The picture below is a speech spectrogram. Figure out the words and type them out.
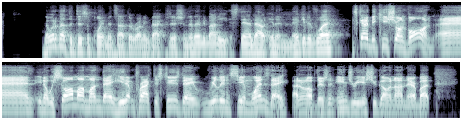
Now, what about the disappointments at the running back position? Did anybody stand out in a negative way? It's got to be Ke'Shawn Vaughn. And, you know, we saw him on Monday. He didn't practice Tuesday. Really didn't see him Wednesday. I don't know if there's an injury issue going on there, but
